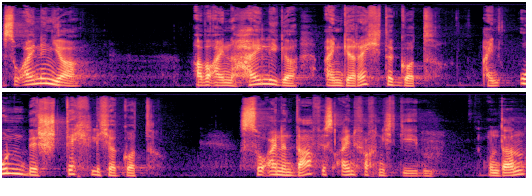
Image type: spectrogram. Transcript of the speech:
so einen ja. Aber ein heiliger, ein gerechter Gott, ein unbestechlicher Gott, so einen darf es einfach nicht geben. Und dann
